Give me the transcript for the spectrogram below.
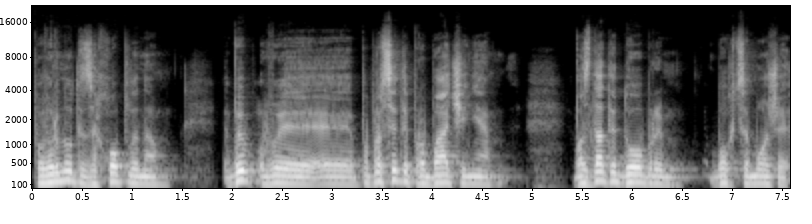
повернути захоплено, е, попросити пробачення, воздати добрим. Бог це може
